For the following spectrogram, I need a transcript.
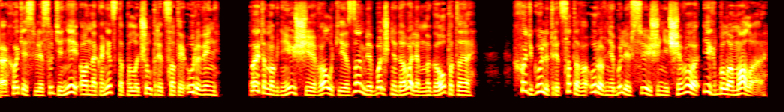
Охотясь в лесу теней, он наконец-то получил 30 уровень, поэтому гниющие волки и зомби больше не давали много опыта. Хоть гули 30 уровня были все еще ничего, их было мало,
